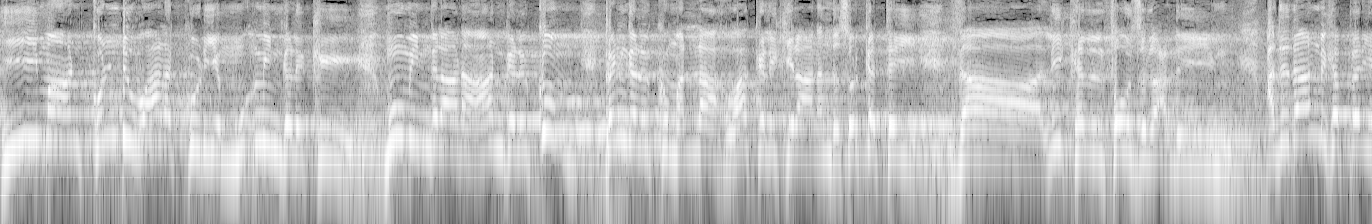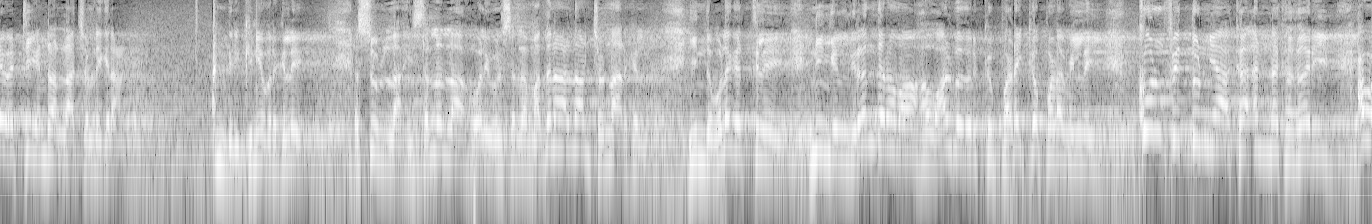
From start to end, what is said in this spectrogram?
ஈமான் கொண்டு வாழக்கூடிய முஃமின்களுக்கு மூமின்களான ஆண்களுக்கும் பெண்களுக்கும் அல்லாஹ் வாக்களிக்கிறான் அந்த சொர்க்கத்தை. அதுதான் மிகப்பெரிய வெற்றி என்று அல்லாஹ் சொல்லுகிறான். அன்பிருக்கினியவர்களே ரசூல்லாஹி சல்லல்லாஹு அலைஹி வஸல்லம் அதனால் தான் சொன்னார்கள் இந்த உலகத்திலே நீங்கள் நிரந்தரமாக வாழ்வதற்கு படைக்கப்படவில்லை. குன் ஃபித் துன்யா கஅன்னக கரீப் அவ்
